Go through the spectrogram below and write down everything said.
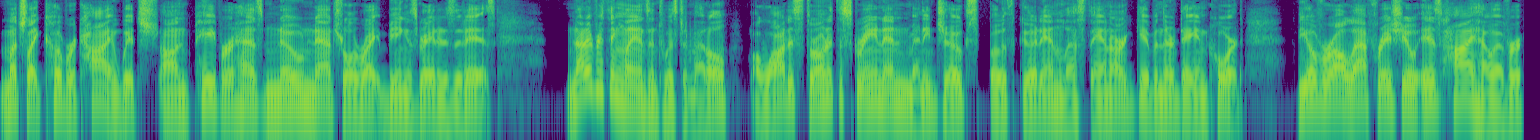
Much like Cobra Kai, which, on paper, has no natural right being as great as it is. Not everything lands in Twisted Metal. A lot is thrown at the screen, and many jokes, both good and less than, are given their day in court. The overall laugh ratio is high, however,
